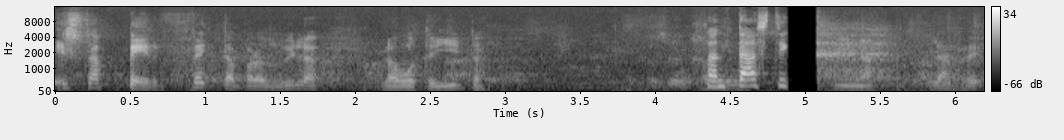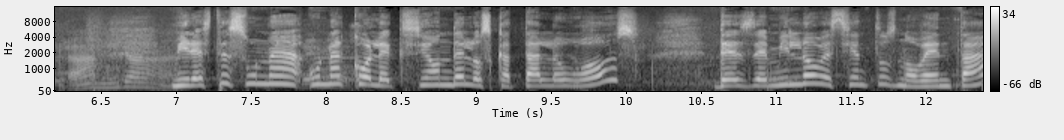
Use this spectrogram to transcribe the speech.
está perfecta para subir la, la botellita. Fantástico. Mira, la re- ah, mira. Mira, esta es una, una colección de los catálogos desde 1990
